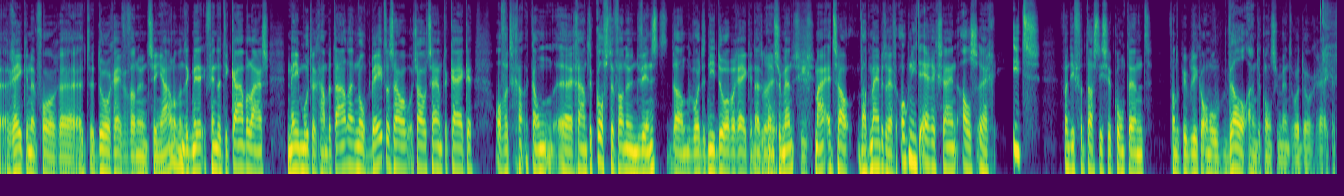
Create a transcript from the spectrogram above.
rekenen voor het doorgeven van hun signalen. Want ik vind dat die kabelaars mee moeten gaan betalen. En nog beter zou, zou het zijn om te kijken of het ga, kan gaan ten koste van hun winst. Dan wordt het niet doorberekend naar de consument. Maar het zou wat mij betreft ook niet erg zijn... als er iets van die fantastische content van de publieke omroep wel aan de consumenten wordt doorgerekend.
